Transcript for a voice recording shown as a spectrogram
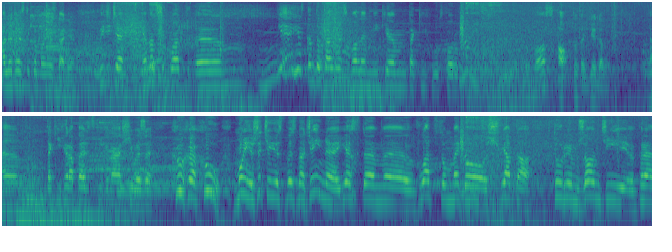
Ale to jest tylko moje zdanie. Widzicie, ja na przykład nie jestem totalnie zwolennikiem takich utworów Lumos. O, tutaj, dzień dobry. Takich raperskich na siłę, że hu ha hu, moje życie jest beznadziejne, jestem e, władcą mego świata, którym rządzi pra,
